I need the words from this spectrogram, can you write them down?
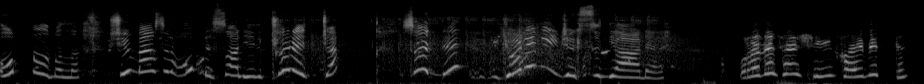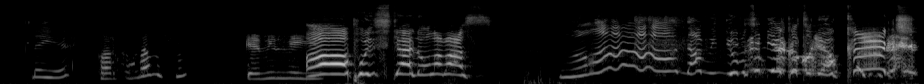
olmamalı. Şimdi ben sana 15 saniyede kör edeceğim. Sen de göremeyeceksin yani. Burada sen şeyi kaybettin. Neyi? Farkında mısın? Gemilmeyi. Aa polis geldi olamaz. Ya videomuza niye katılıyor? Kaç!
